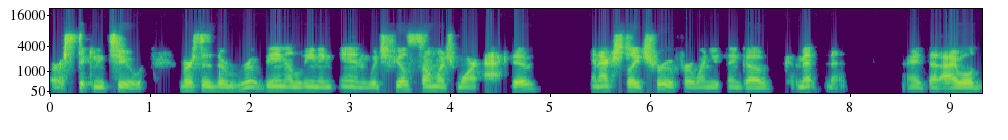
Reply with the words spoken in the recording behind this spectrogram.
or a sticking to versus the root being a leaning in, which feels so much more active and actually true for when you think of commitment, right? That I will,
